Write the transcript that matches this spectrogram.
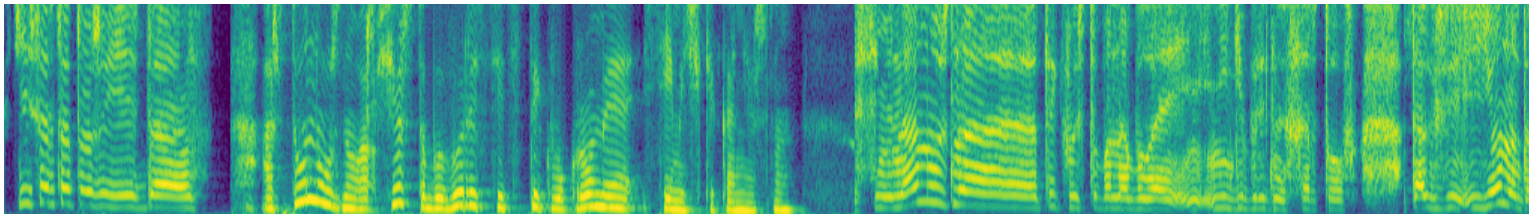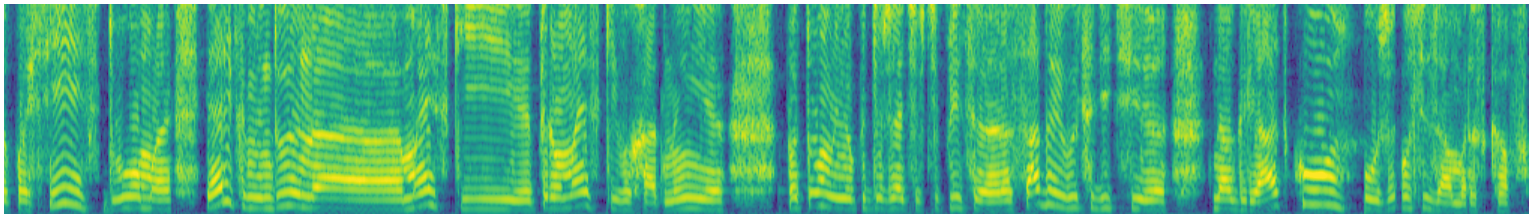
Такие сорта тоже есть, да. А что нужно вообще, чтобы вырастить тыкву, кроме семечки, конечно? Семена нужно э, тыквы, чтобы она была не гибридных сортов. Также ее надо посеять дома. Я рекомендую на майские, первомайские выходные. Потом ее подержать в теплице рассаду и высадить э, на грядку уже после заморозков.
